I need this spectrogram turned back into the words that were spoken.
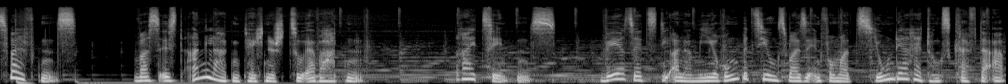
12. Was ist anlagentechnisch zu erwarten? 13. Wer setzt die Alarmierung bzw. Information der Rettungskräfte ab?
